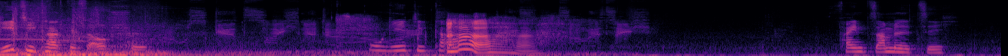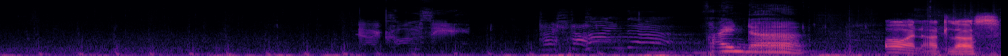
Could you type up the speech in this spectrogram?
Getikack ist auch schön. Oh, Getikack. Ah. Feind sammelt sich. Feinde! Oh, ein Atlas.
